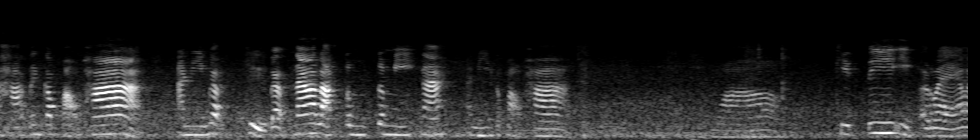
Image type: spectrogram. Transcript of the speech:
นะคะ เป็นกระเป๋าผ้า อันนี้แบบถือแบบน่ารักตมตมินะ อันนี้กระเป๋าผ้า ว้าวคิตตี้อีกแล้ว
